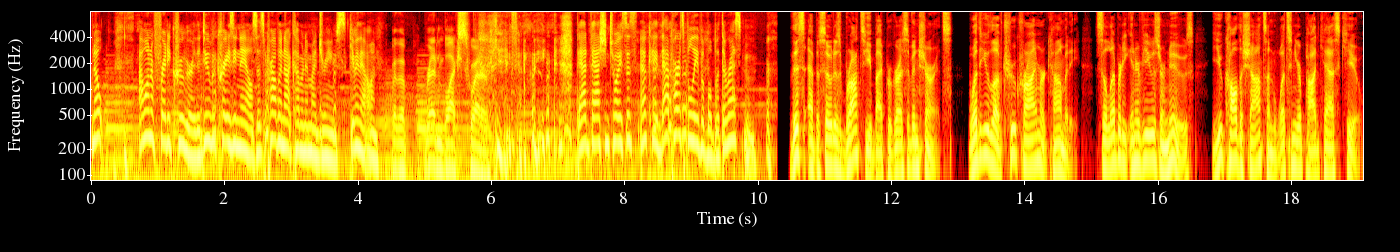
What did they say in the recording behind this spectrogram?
Nope. I want a Freddy Krueger, the dude with crazy nails. It's probably not coming in my dreams. Give me that one. With a red and black sweater. Yeah, exactly. Bad fashion choices. Okay, that part's believable, but the rest, mm. This episode is brought to you by Progressive Insurance. Whether you love true crime or comedy, celebrity interviews or news, you call the shots on what's in your podcast queue.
